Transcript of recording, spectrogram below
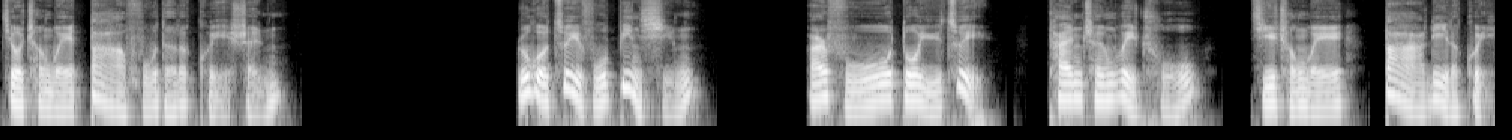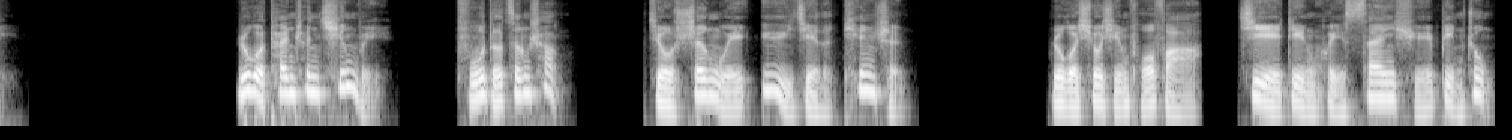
就成为大福德的鬼神。如果罪福并行，而福多于罪，贪嗔未除，即成为大力的鬼；如果贪嗔轻微，福德增上，就身为欲界的天神。如果修行佛法，戒定会三学并重，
